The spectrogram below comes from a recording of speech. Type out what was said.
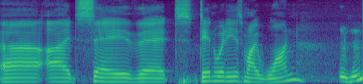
Uh, I'd say that Dinwiddie is my one. hmm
